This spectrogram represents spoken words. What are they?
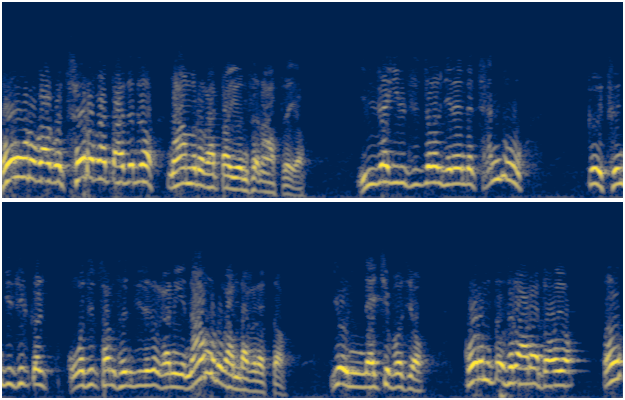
동으로 가고 서로 갖다 들여 남으로 갖다 연서놨어요. 101시석을 지냈는데 전부 그 선지식을 53 선지식을 가는 게 남으로 간다 그랬어. 이거 내치 보시오. 그런 뜻을 알아둬요. 어?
